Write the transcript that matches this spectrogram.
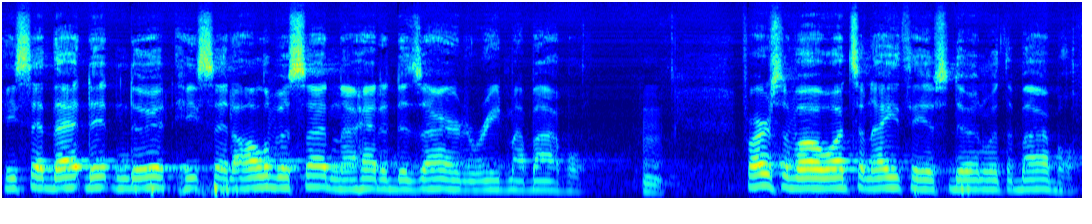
He said, that didn't do it. He said, all of a sudden, I had a desire to read my Bible. Hmm. First of all, what's an atheist doing with the Bible?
